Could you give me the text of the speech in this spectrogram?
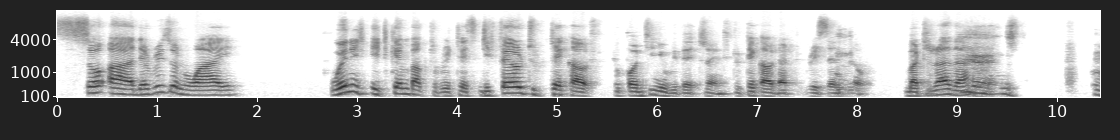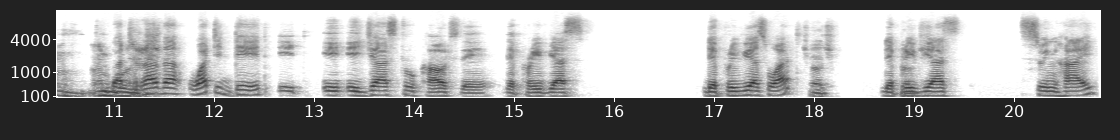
So uh, the reason why when it, it came back to retest, they failed to take out, to continue with the trend, to take out that recent low. But rather, Yes. Mm. But bullish. rather what it did, it, it, it just took out the, the previous, the previous what? CHoCH. The previous swing high,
